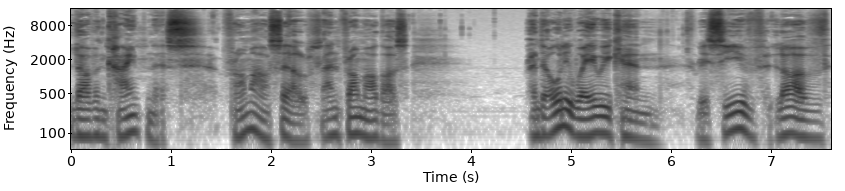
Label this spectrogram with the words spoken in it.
love and kindness from ourselves and from others and the only way we can receive love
